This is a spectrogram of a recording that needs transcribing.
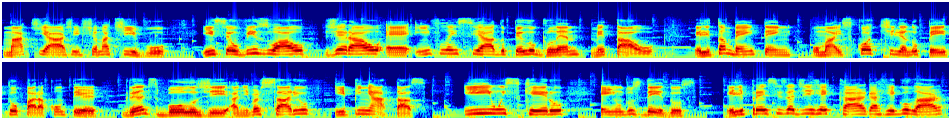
maquiagem chamativo e seu visual geral é influenciado pelo glam metal. Ele também tem uma escotilha no peito para conter grandes bolos de aniversário e pinhatas, e um isqueiro em um dos dedos. Ele precisa de recarga regular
